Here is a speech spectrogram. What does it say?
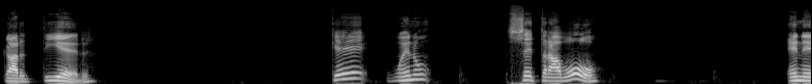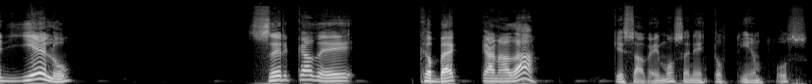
Cartier, que, bueno, se trabó en el hielo cerca de Quebec, Canadá, que sabemos en estos tiempos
